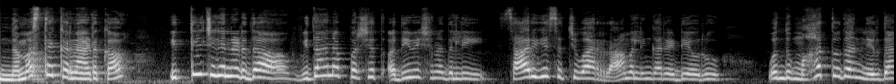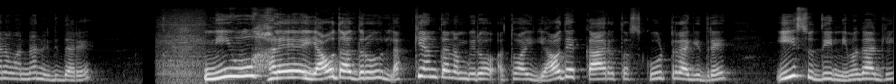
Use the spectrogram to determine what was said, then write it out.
ನಮಸ್ತೆ ಕರ್ನಾಟಕ. ಇತ್ತೀಚೆಗೆ ನಡೆದ ವಿಧಾನ ಪರಿಷತ್ ಅಧಿವೇಶನದಲ್ಲಿ ಸಾರಿಗೆ ಸಚಿವ ರಾಮಲಿಂಗಾರೆಡ್ಡಿ ಅವರು ಒಂದು ಮಹತ್ವದ ನಿರ್ಧಾರವನ್ನು ನೀಡಿದ್ದಾರೆ. ನೀವು ಹಳೆಯ ಯಾವುದಾದರೂ ಲಕ್ಕಿ ಅಂತ ನಂಬಿರೋ ಅಥವಾ ಯಾವುದೇ ಕಾರ್ ಅಥವಾ ಸ್ಕೂಟರ್ ಆಗಿದ್ದರೆ ಈ ಸುದ್ದಿ ನಿಮಗಾಗಿ.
